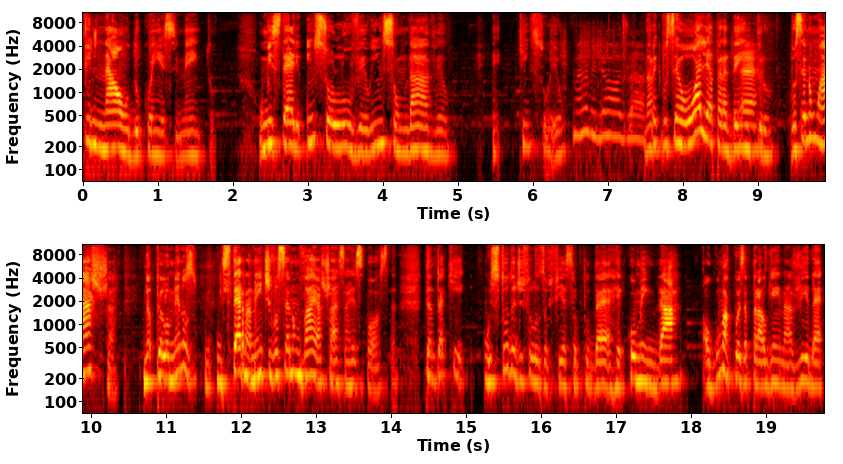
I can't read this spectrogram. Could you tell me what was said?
final do conhecimento, o mistério insolúvel e insondável, quem sou eu? Maravilhosa. Na hora que você olha para dentro, é você não acha, não, pelo menos externamente, você não vai achar essa resposta. Tanto é que o estudo de filosofia, se eu puder recomendar alguma coisa para alguém na vida, é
